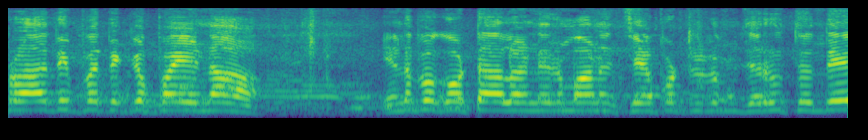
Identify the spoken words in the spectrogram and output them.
ప్రాతిపదిక పైన ఇనుప గొట్టాల నిర్మాణం చేపట్టడం జరుగుతుంది.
